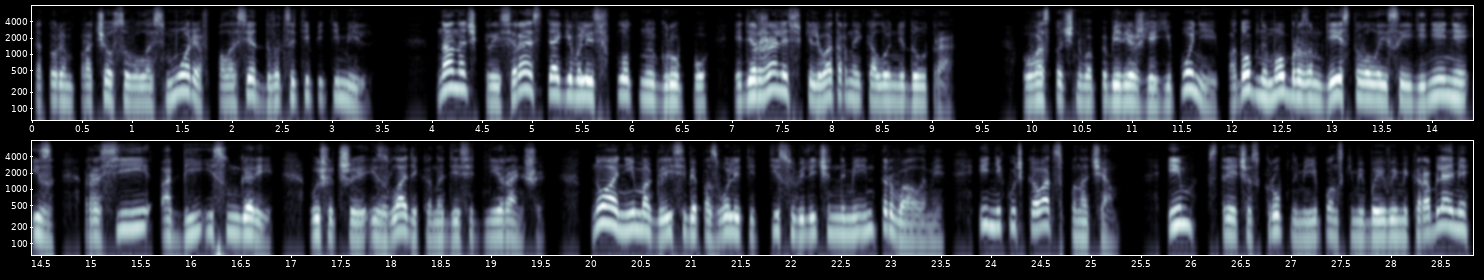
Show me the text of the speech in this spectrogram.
которым прочесывалось море в полосе 25 миль. На ночь крейсера стягивались в плотную группу и держались в кильваторной колонне до утра. У восточного побережья Японии подобным образом действовало и соединение из России, Аби и Сунгари, вышедшее из Владика на 10 дней раньше но они могли себе позволить идти с увеличенными интервалами и не кучковаться по ночам. Им встреча с крупными японскими боевыми кораблями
